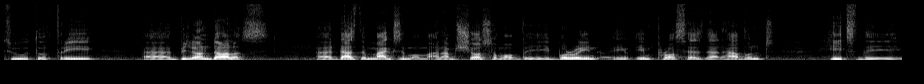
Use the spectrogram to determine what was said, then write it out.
two to three billion dollars. That's the maximum, and I'm sure some of the borrowing in, in process that haven't hit the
